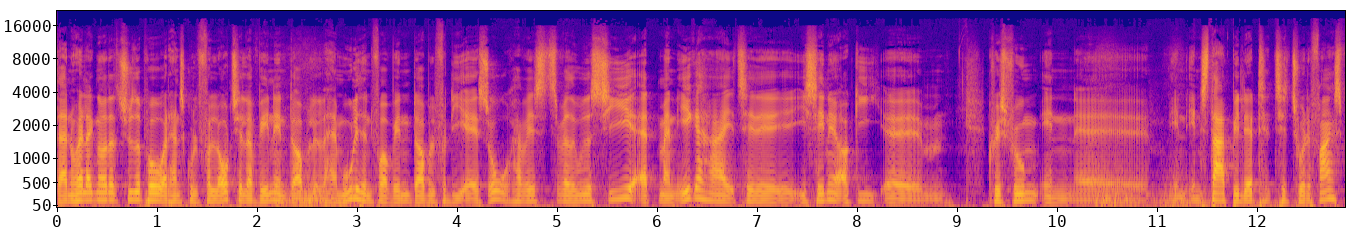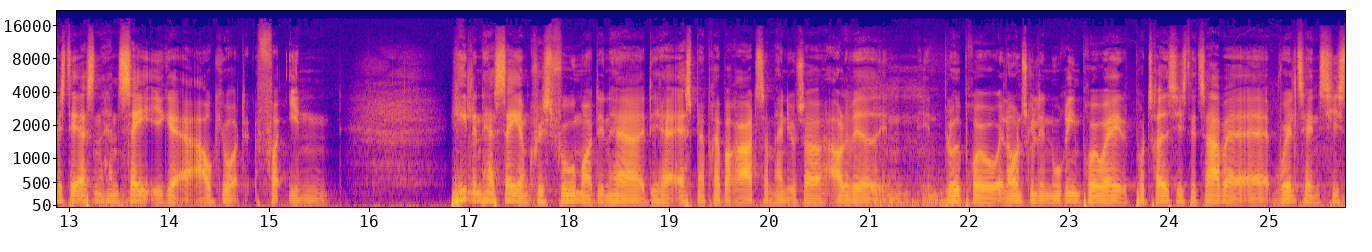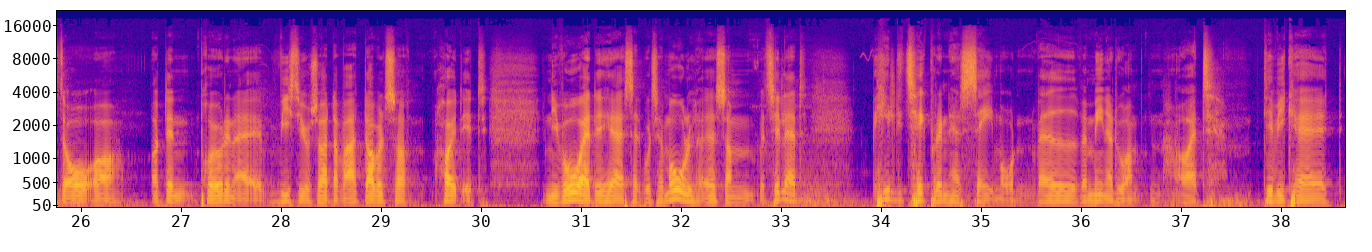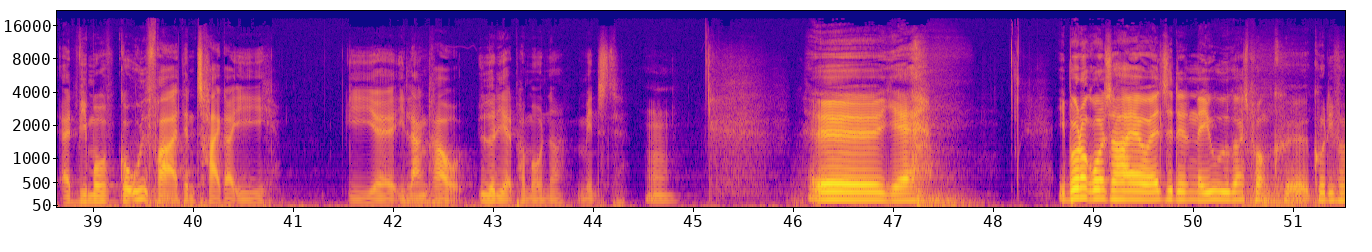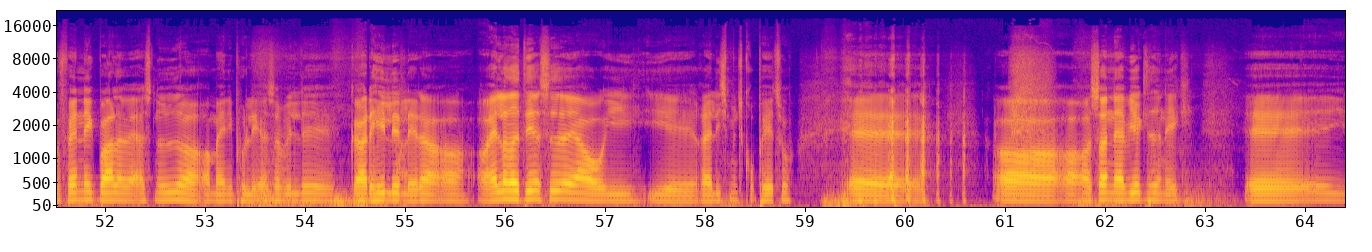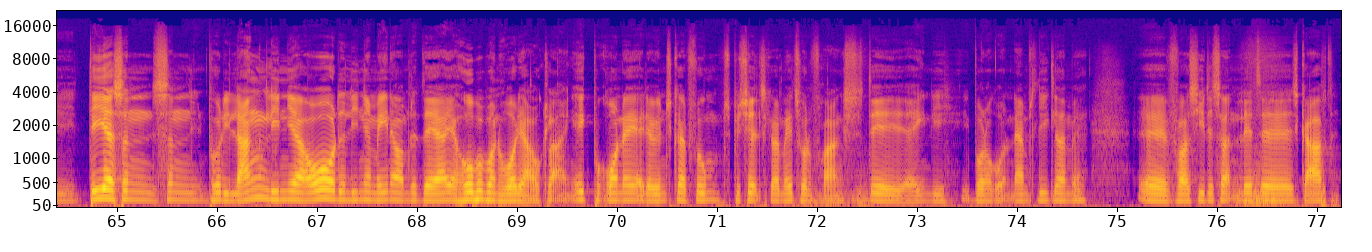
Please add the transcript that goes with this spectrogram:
der er nu heller ikke noget, der tyder på, at han skulle få lov til at vinde en dobbelt, eller have muligheden for at vinde en dobbelt, fordi ASO har vist været ude at sige, at man ikke har til, i sinde at give øh, Chris Froome en, øh, en, en startbillet til Tour de France, hvis det er sådan, at hans sag ikke er afgjort for inden. Hele den her sag om Chris Froome og den her, det her astmapræparat, som han jo så afleverede en, en blodprøve, eller undskyld, en urinprøve af på tredje sidste etape af Vueltaen sidste år, og, og den prøve, den er, viste jo så, at der var dobbelt så højt et niveau af det her salbutamol, øh, som er tilladt. Helt dit take på den her sag, Morten. Hvad, hvad mener du om den? Og at, det, vi kan, at vi må gå ud fra, at den trækker i, i, øh, i langdrag yderligere et par måneder, mindst. Mm. Øh, ja. I bund og grund, så har jeg jo altid det naive udgangspunkt. Øh, kunne de for fanden ikke bare lade være at snyde og, og manipulere, så ville det gøre det helt lidt lettere. Og, og allerede der sidder jeg jo i, i øh, realismens gruppetto. øh, og, og, og sådan er virkeligheden ikke. Øh, det jeg sådan, sådan på de lange linjer, overordnede linjer mener om det, det er, at jeg håber på en hurtig afklaring. Ikke på grund af, at jeg ønsker, at Froome specielt skal være med i Tour de France. Det er jeg egentlig i bund og grund nærmest ligeglad med, øh, for at sige det sådan lidt øh, skarpt.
